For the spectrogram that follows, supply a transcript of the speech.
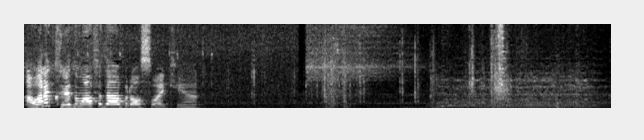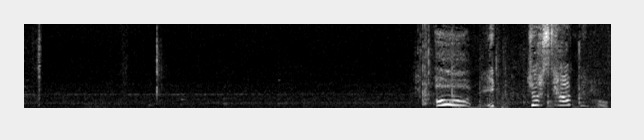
I want to clear them off of that, but also I can't. Oh, it just happened. Pokey.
